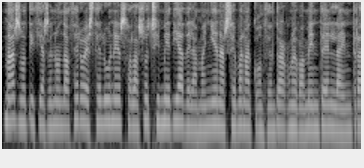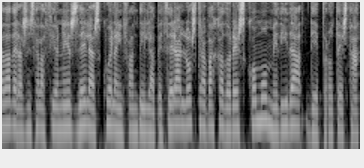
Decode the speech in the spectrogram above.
Más noticias en Onda Cero. Este lunes a las ocho y media de la mañana se van a concentrar nuevamente en la entrada de las instalaciones de la Escuela Infantil La Pecera los trabajadores como medida de protesta.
